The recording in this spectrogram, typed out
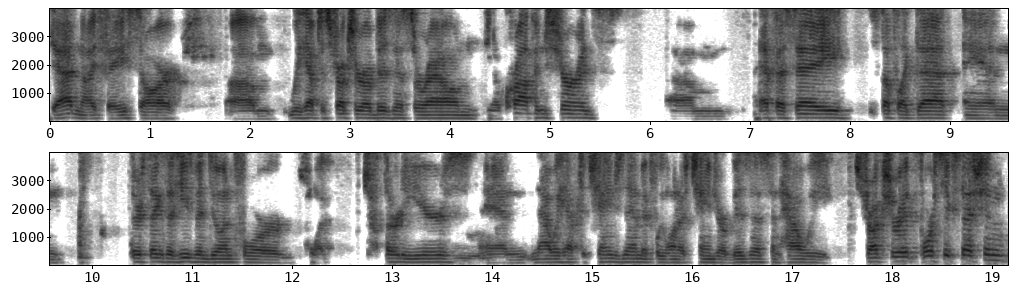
Dad and I face are um, we have to structure our business around you know crop insurance, um, FSA, stuff like that. And there's things that he's been doing for what 30 years, and now we have to change them if we want to change our business and how we structure it for succession.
